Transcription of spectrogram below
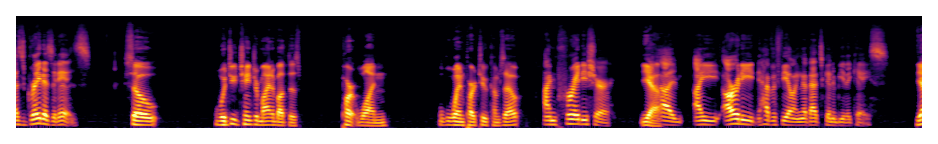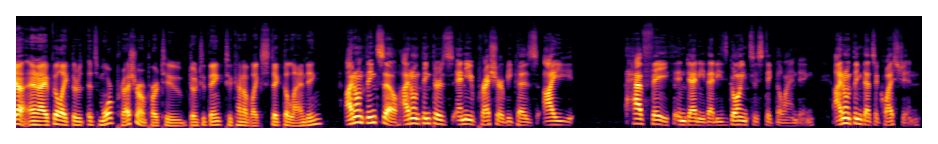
as great as it is. So, would you change your mind about this part one when part two comes out? I'm pretty sure. Yeah, I I already have a feeling that that's going to be the case. yeah, and I feel like there's it's more pressure on part two, don't you think, to kind of like stick the landing? I don't think so. I don't think there's any pressure because I have faith in Denny that he's going to stick the landing. I don't think that's a question.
